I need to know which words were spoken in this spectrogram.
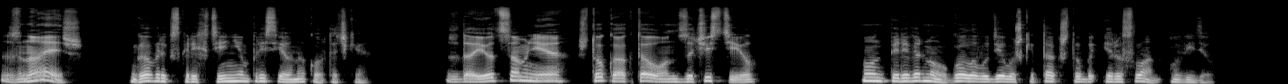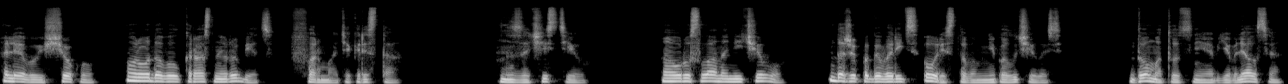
«Знаешь...» Гаврик с кряхтением присел на корточки. «Сдается мне, что как-то он зачистил». Он перевернул голову девушки так, чтобы и Руслан увидел. Левую щеку уродовал красный рубец в формате креста. Зачистил а у Руслана ничего. Даже поговорить с Орестовым не получилось. Дома тот с ней объявлялся,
